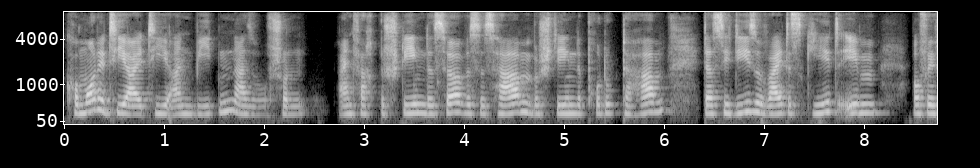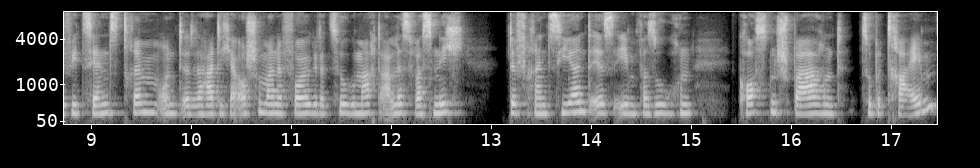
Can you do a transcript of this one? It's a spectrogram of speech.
Commodity IT anbieten, also schon einfach bestehende Services haben, bestehende Produkte haben, dass sie die, soweit es geht, eben auf Effizienz trimmen. Und äh, da hatte ich ja auch schon mal eine Folge dazu gemacht, alles, was nicht differenzierend ist, eben versuchen, kostensparend zu betreiben.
